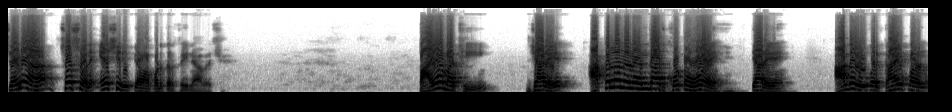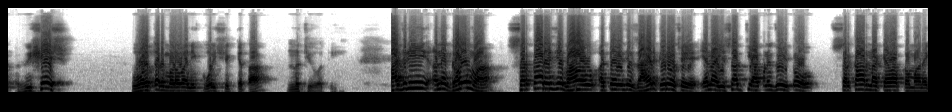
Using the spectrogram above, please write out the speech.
ચણા છસો ને એસી રૂપિયામાં પડતર થઈને આવે છે. પાયામાંથી જ્યારે આકલન અને અંદાજ ખોટો હોય ત્યારે આગળ ઉપર કાંઈ પણ વિશેષ વળતર મળવાની કોઈ શક્યતા નથી હોતી. બાજરી અને ઘઉંમાં સરકારે જે ભાવ અત્યારે જે જાહેર કર્યો છે, એના હિસાબથી આપણે જોઈએ તો સરકારના કહેવા પ્રમાણે,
